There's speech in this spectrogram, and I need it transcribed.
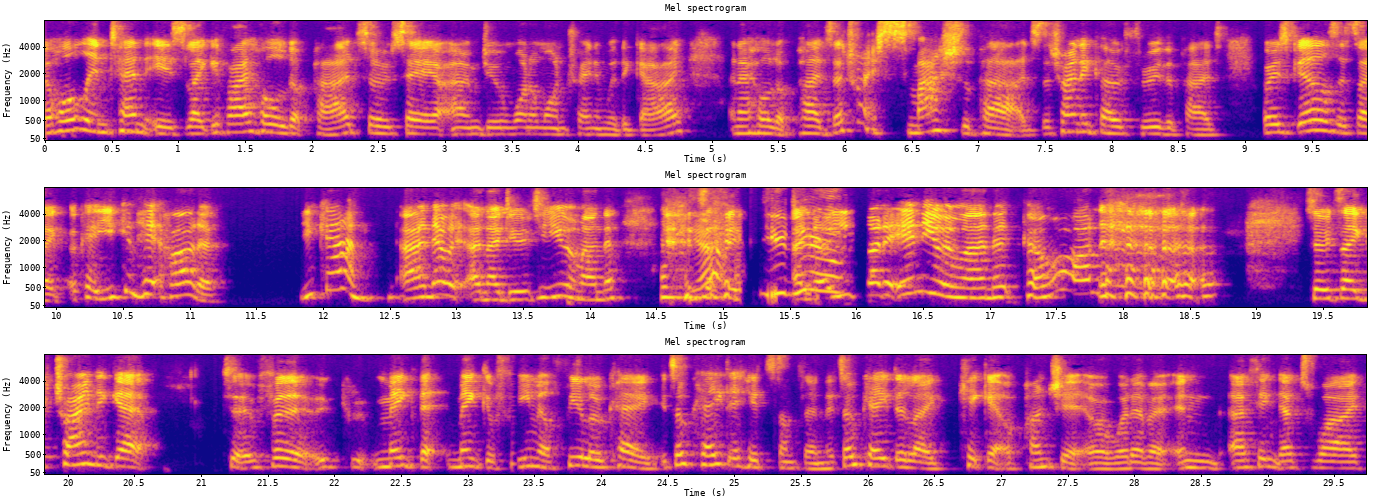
the whole intent is like if I hold up pads, so say I'm doing one on one training with a guy and I hold up pads, they're trying to smash the pads, they're trying to go through the pads. Whereas girls, it's like, okay, you can hit harder. You can. I know it. And I do it to you, Amanda. Yeah, like, you do. I know you've got it in you, Amanda. Come on. so it's like trying to get to for make that make a female feel okay. It's okay to hit something. It's okay to like kick it or punch it or whatever. And I think that's why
